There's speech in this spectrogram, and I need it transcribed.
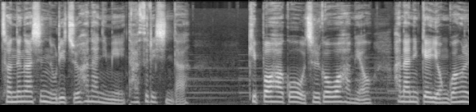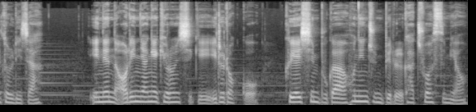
전능하신 우리 주 하나님이 다스리신다. 기뻐하고 즐거워하며 하나님께 영광을 돌리자. 이는 어린 양의 결혼식이 이르렀고 그의 신부가 혼인 준비를 갖추었으며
